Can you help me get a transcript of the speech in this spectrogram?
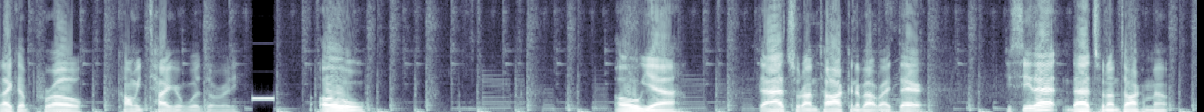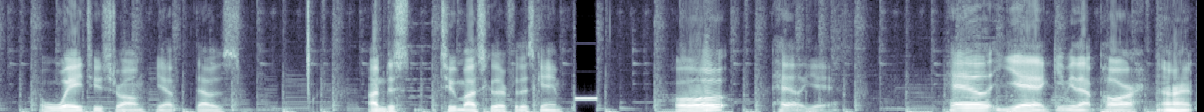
Like a pro. Call me Tiger Woods already. Oh. Oh, yeah. That's what I'm talking about right there. You see that? That's what I'm talking about. Way too strong. Yep, that was... I'm just too muscular for this game. Oh, hell yeah. Hell yeah, give me that par. Alright,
